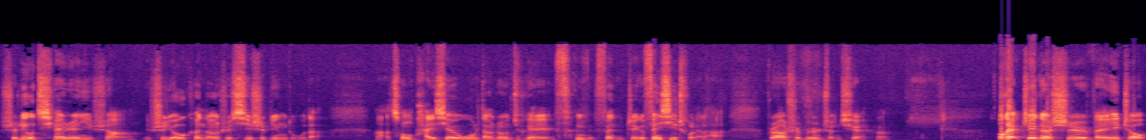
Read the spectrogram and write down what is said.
是六千人以上是有可能是吸食冰毒的，啊，从排泄物当中就给分分这个分析出来了哈，不知道是不是准确啊。OK，这个是维州。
